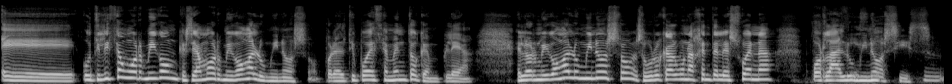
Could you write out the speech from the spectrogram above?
eh, utiliza un hormigón que se llama hormigón aluminoso, por el tipo de cemento que emplea. El hormigón aluminoso, seguro que a alguna gente le suena por la aluminosis. Mm.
